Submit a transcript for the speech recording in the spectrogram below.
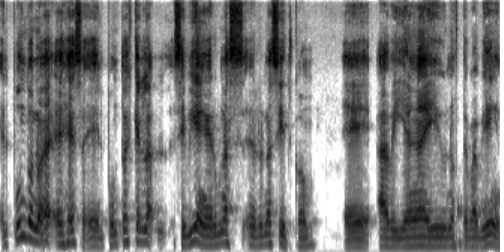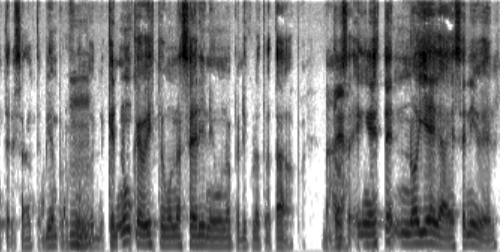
el punto no es, es ese. El punto es que, la- si bien era una, era una sitcom, eh, habían ahí unos temas bien interesantes, bien profundos, que nunca he visto en una serie ni en una película tratados. pues. Entonces, en este no llega a ese nivel.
